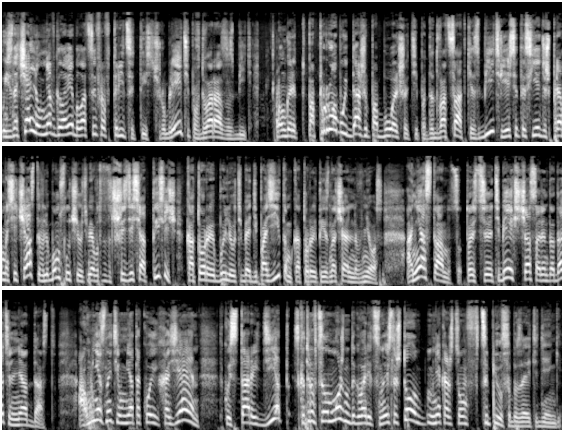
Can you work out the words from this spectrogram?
Изначально у меня в голове была цифра в 30 тысяч рублей, типа в два раза сбить. Он говорит, попробуй даже побольше, типа до двадцатки сбить. Если ты съедешь прямо сейчас, ты в любом случае у тебя вот этот 60 тысяч, которые были у тебя депозитом, которые ты изначально внес, они останутся. То есть э, тебе их сейчас арендодатель не отдаст. А у меня, знаете, у меня такой хозяин, такой старый дед, с которым в целом можно договориться, но если что, он, мне кажется, он вцепился бы за эти деньги.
